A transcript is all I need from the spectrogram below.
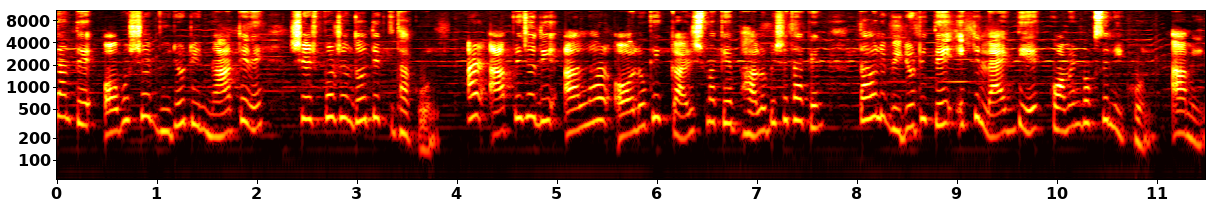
জানতে অবশ্যই ভিডিওটি না টেনে শেষ পর্যন্ত দেখতে থাকুন। আর আপনি যদি আল্লাহর অলৌকিক কারিশ্মাকে ভালোবেসে থাকেন, তাহলে ভিডিওটিতে একটি লাইক দিয়ে কমেন্ট বক্সে লিখুন, আমিন।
